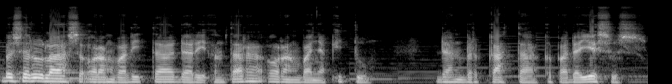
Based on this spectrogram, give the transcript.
berserulah seorang wanita dari antara orang banyak itu dan berkata kepada Yesus,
